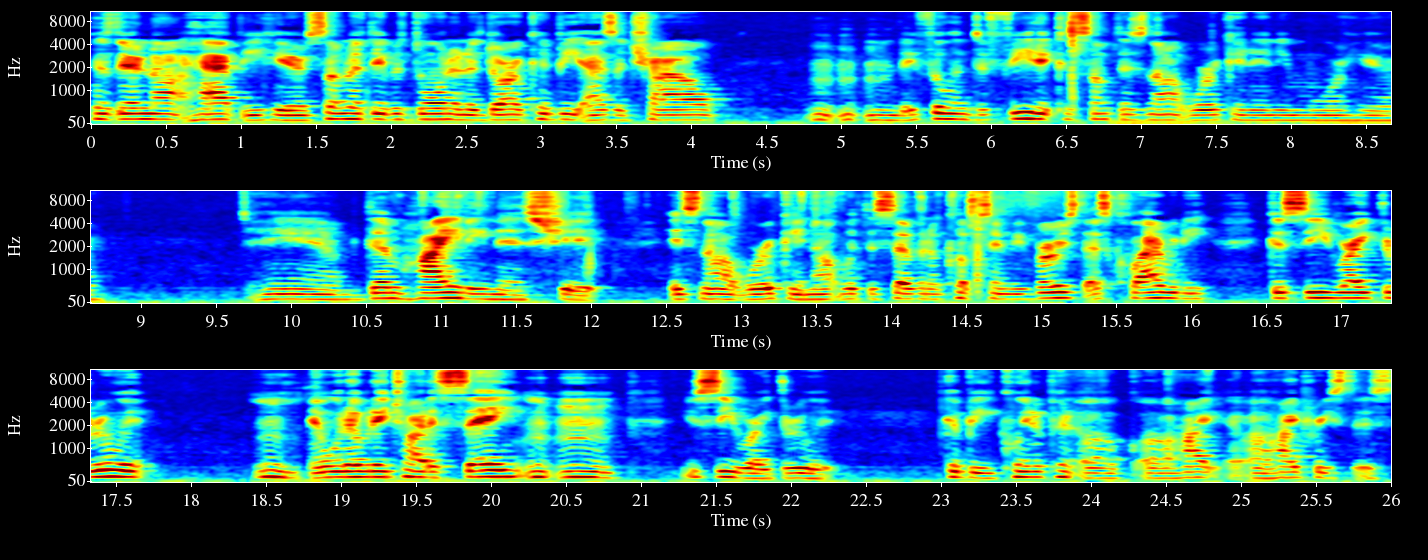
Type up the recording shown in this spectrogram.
because they're not happy here. Something that they was doing in the dark could be as a child Mm-mm-mm. They feeling defeated because something's not working anymore here. Damn. Them hiding this shit. It's not working. Not with the Seven of Cups in reverse. That's clarity. Could see right through it. Mm. And whatever they try to say, mm-mm, you see right through it. Could be Queen of Pen uh, uh, High uh, High Priestess.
